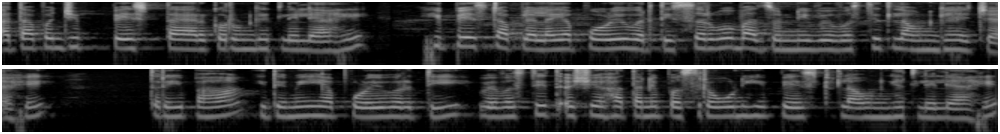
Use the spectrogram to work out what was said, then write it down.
आता आपण जी पेस्ट तयार करून घेतलेली आहे ही पेस्ट आपल्याला या पोळीवरती सर्व बाजूंनी व्यवस्थित लावून घ्यायची आहे. तर हे पहा इथे मी या पोळीवरती व्यवस्थित अशी हाताने पसरवून ही पेस्ट लावून घेतलेली आहे.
